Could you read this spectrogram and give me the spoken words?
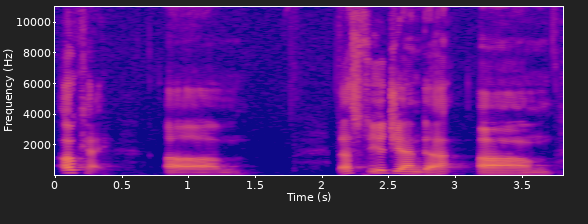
Okay, um, that's the agenda. Um,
